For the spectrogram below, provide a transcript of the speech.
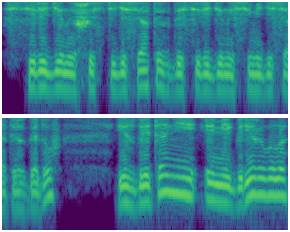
с середины 60-х до середины 70-х годов, из Британии эмигрировало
